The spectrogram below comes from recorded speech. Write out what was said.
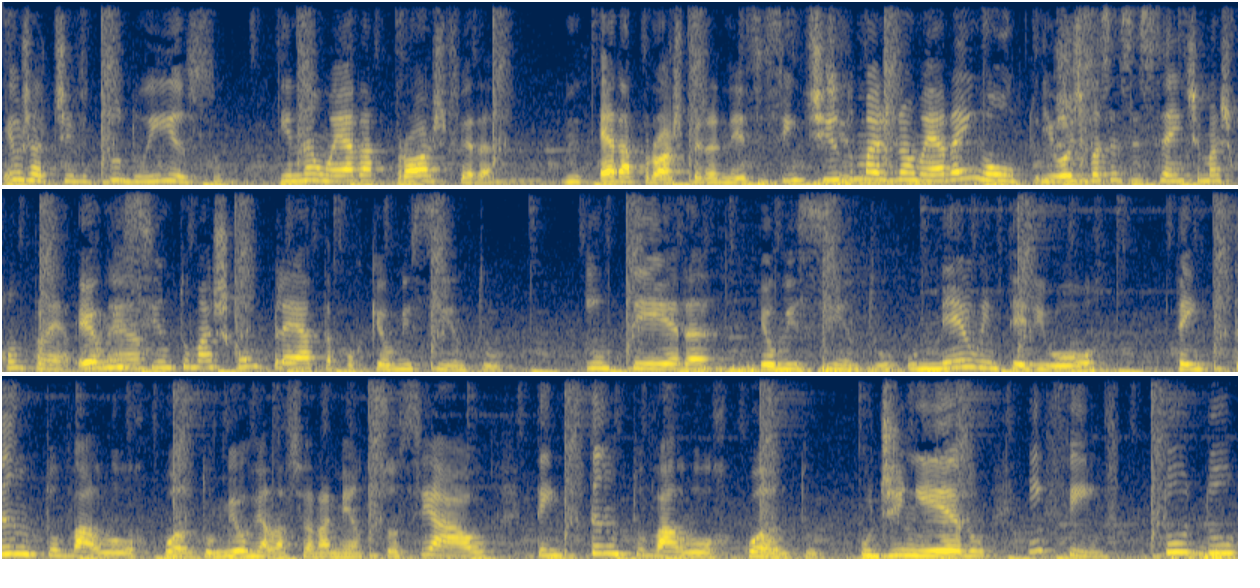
Eu já tive tudo isso e não era próspera. Era próspera nesse sentido, mas não era em outros. E hoje você se sente mais completa, eu né? me sinto mais completa, porque eu me sinto inteira, eu me sinto o meu interior tem tanto valor quanto o meu relacionamento social, tem tanto valor quanto o dinheiro, enfim, tudo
